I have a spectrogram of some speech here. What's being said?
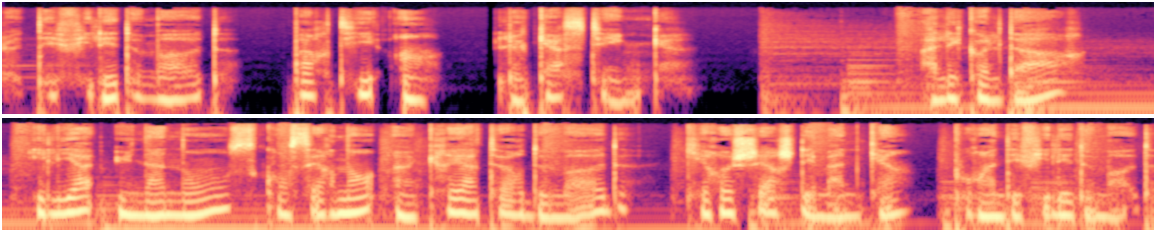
le défilé de mode, partie 1, le casting. À l'école d'art, il y a une annonce concernant un créateur de mode qui recherche des mannequins pour un défilé de mode.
